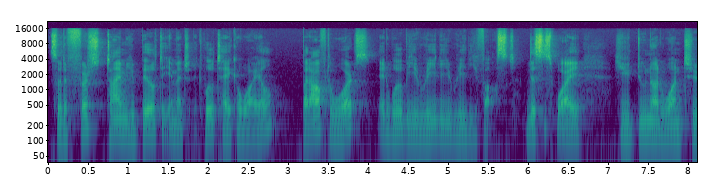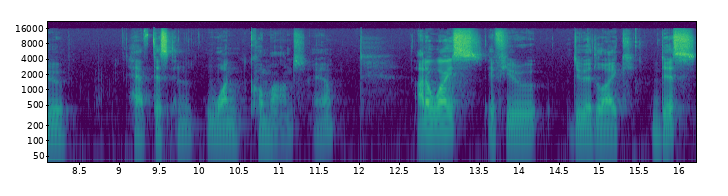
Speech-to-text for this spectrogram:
So the first time you build the image, it will take a while, but afterwards it will be really, really fast. This is why you do not want to have this in one command. Yeah. Otherwise, if you do it like this,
